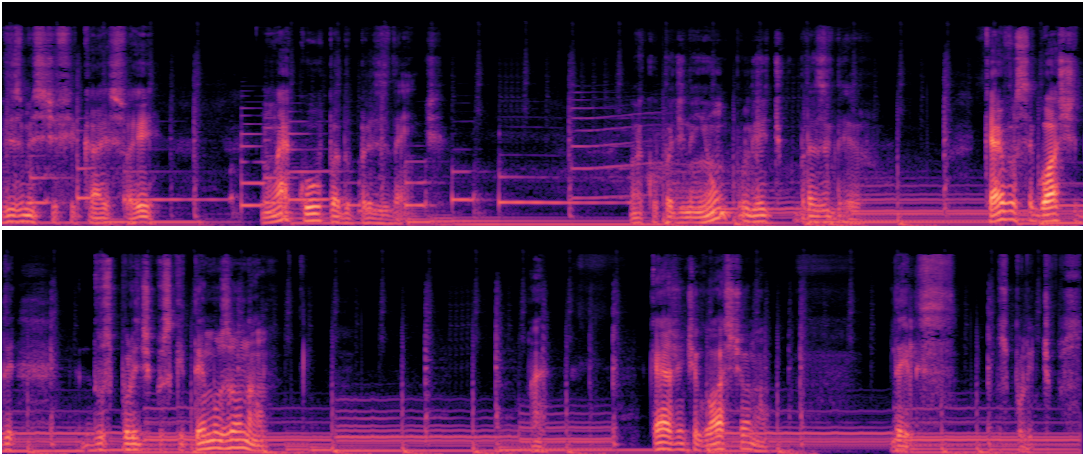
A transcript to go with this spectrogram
desmistificar isso aí. Não é culpa do presidente. Não é culpa de nenhum político brasileiro. Quer você goste de, dos políticos que temos ou não. Quer a gente goste ou não deles, dos políticos.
